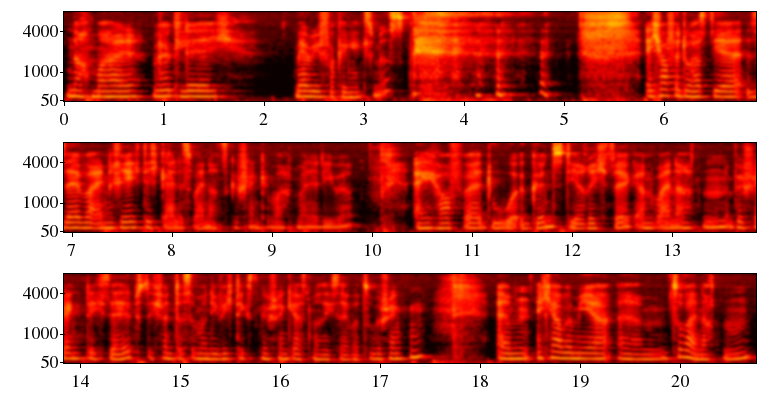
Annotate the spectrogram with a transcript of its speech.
nochmal wirklich Merry fucking Xmas. Ich hoffe, du hast dir selber ein richtig geiles Weihnachtsgeschenk gemacht, meine Liebe. Ich hoffe, du gönnst dir richtig an Weihnachten, beschenk dich selbst. Ich finde das immer die wichtigsten Geschenke, erstmal sich selber zu beschenken. Ähm, ich habe mir ähm, zu Weihnachten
